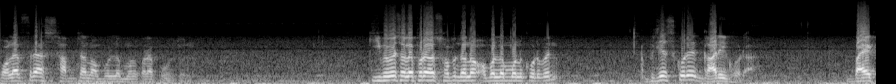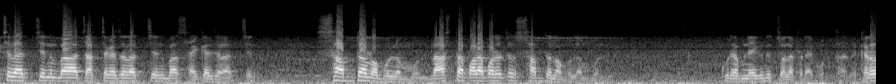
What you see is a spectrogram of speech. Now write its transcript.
চলাফেরা সাবধান অবলম্বন করা প্রয়োজন। কীভাবে চলাফেরা সাবধান অবলম্বন করবেন? বিশেষ করে গাড়ি ঘোড়া। বাইক চালাচ্ছেন বা চার চাকা চালাচ্ছেন বা সাইকেল চালাচ্ছেন, সাবধান অবলম্বন। রাস্তা পারাপার হচ্ছে সাবধান অবলম্বন। করে আপনাকে কিন্তু চলাফেরা করতে হবে। কারণ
